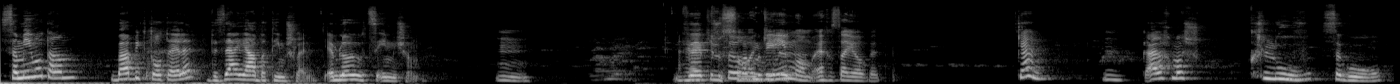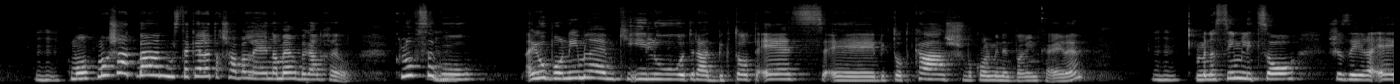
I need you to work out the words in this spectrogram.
שמים אותם בבקתות האלה, וזה היה הבתים שלהם. הם לא יוצאים משם. כאילו מביאים- סורגים או איך זה עובד? כן. מהמם. היה לך ממש כלוב סגור. מהמם. כמו, כמו שאת באה, מסתכלת עכשיו על אה, נמר בגן חיות. כלוב סגור, היו בונים להם כאילו, את יודעת, בקתות עץ, אה, בקתות קש וכל מיני דברים כאלה. Mm-hmm. מנסים ליצור שזה ייראה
